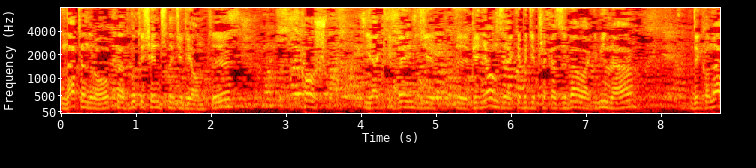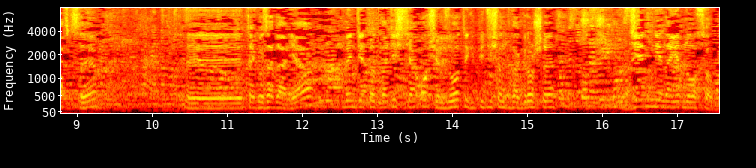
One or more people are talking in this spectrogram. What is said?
Na ten rok, na 2009, koszt, jaki będzie, y, pieniądze, jakie będzie przekazywała gmina wykonawcy y, tego zadania, będzie to 28 zł i 52 grosze dziennie na jedną osobę.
